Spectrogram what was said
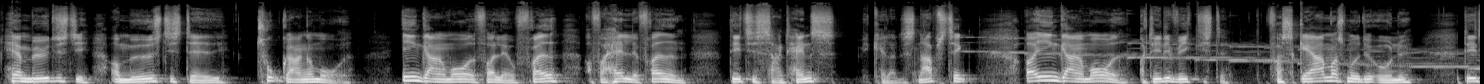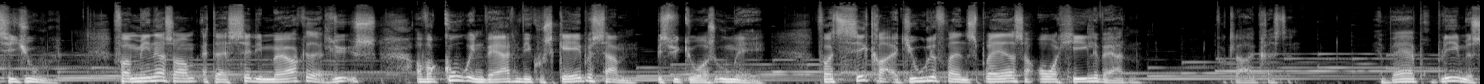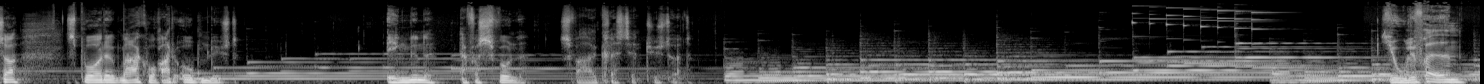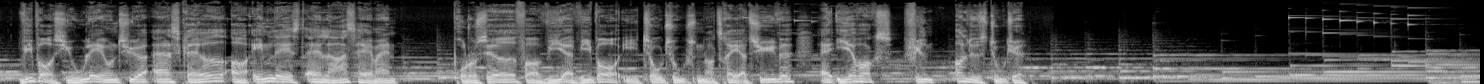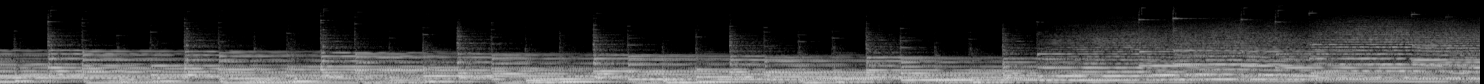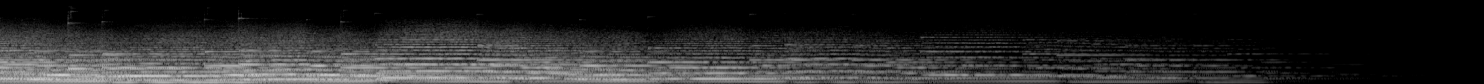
Her mødtes de og mødes de stadig, to gange om året. En gang om året for at lave fred og forhandle freden. Det er til Sankt Hans, kalder det snapsting. Og en gang om året, og det er det vigtigste, for skærme os mod det onde. Det er til jul. For at minde os om, at der selv i mørket er lys, og hvor god en verden vi kunne skabe sammen, hvis vi gjorde os umage. For at sikre, at julefreden spreder sig over hele verden, forklarede Christian. Jamen, hvad er problemet så, spurgte Marco ret åbenlyst. Englene er forsvundet, svarede Christian dystert. Julefreden, Viborgs juleeventyr, er skrevet og indlæst af Lars Hamann. Produceret for Via Viborg i 2023 af Irvox Film- og Lydstudie.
